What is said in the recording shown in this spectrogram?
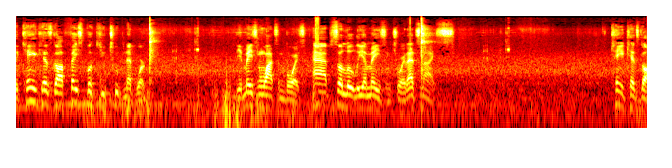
the King of Kids Golf Facebook, YouTube network. The Amazing Watson boys. Absolutely amazing, Troy. That's nice. King of Kids Golf.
